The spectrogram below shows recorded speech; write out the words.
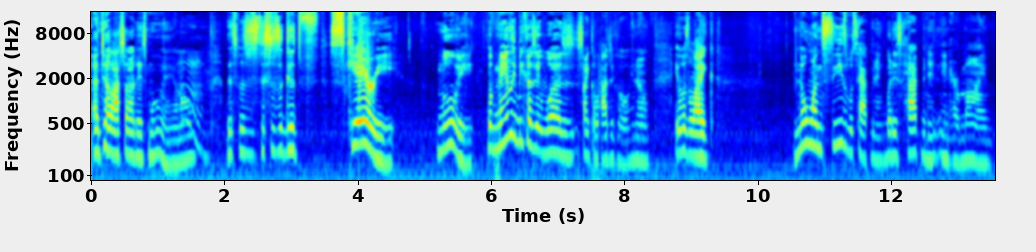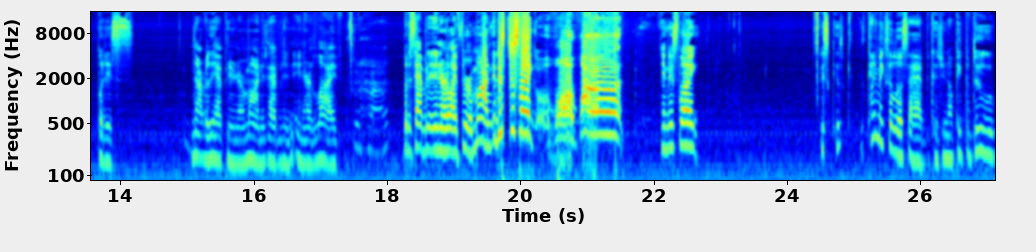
until I saw this movie, you know. Hmm. This was this is a good scary movie, but mainly because it was psychological, you know. It was like no one sees what's happening, but it's happening in her mind, but it's not really happening in her mind, it's happening in her life Uh-huh. but it's happening in her life through her mind. And it's just like, what? And it's like, it's, it's, it kind of makes it a little sad because, you know, people do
